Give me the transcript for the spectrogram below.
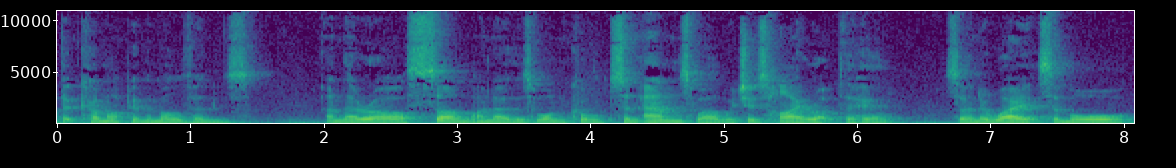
that come up in the Malverns, and there are some. I know there's one called St Anne's Well, which is higher up the hill. So in a way, it's a more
